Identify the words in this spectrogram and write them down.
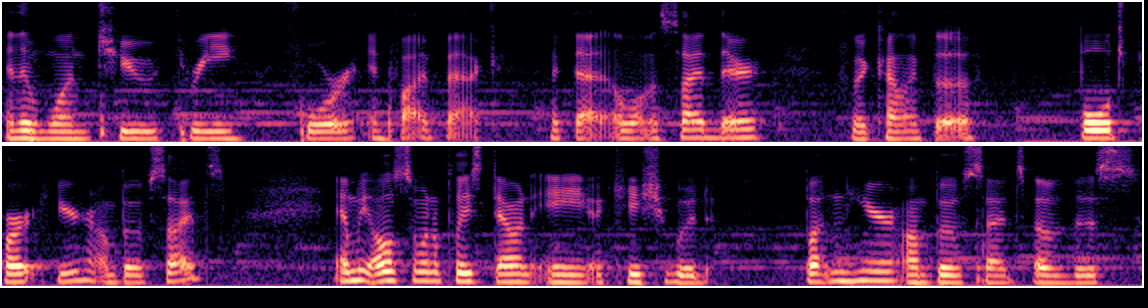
and then one, two, three, four, and five back, like that along the side there, for kind of like the bulge part here on both sides. And we also want to place down a acacia wood button here on both sides of this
